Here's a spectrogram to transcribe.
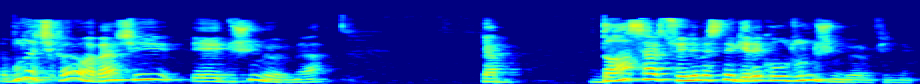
Ya bu da çıkar ama ben şeyi e, düşünmüyorum ya. Ya daha sert söylemesine gerek olduğunu düşünmüyorum filmin.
